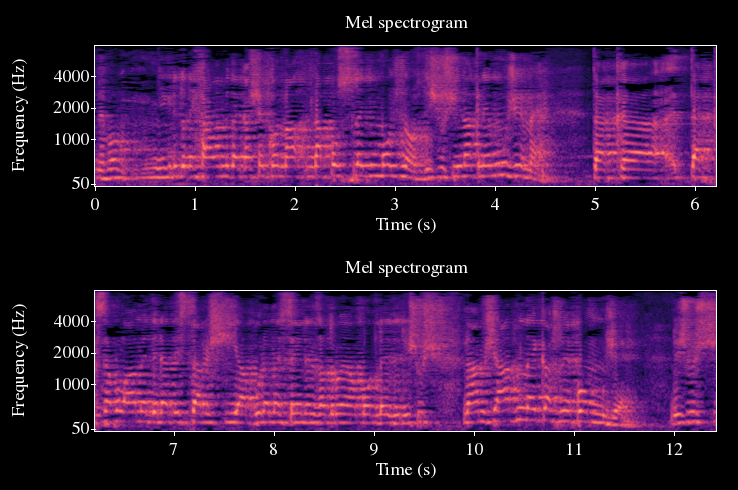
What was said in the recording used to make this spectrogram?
nebo někdy to necháváme tak až jako na, na poslední možnost, když už jinak nemůžeme, tak, eh, tak zavoláme teda ty starší a budeme se jeden za druhého modlit, když už nám žádný lékař nepomůže. Když už,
